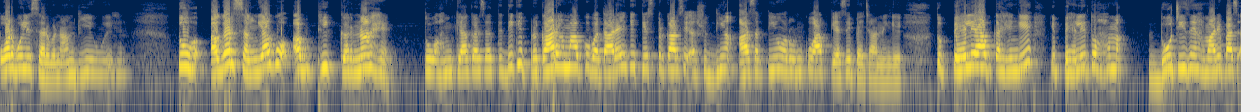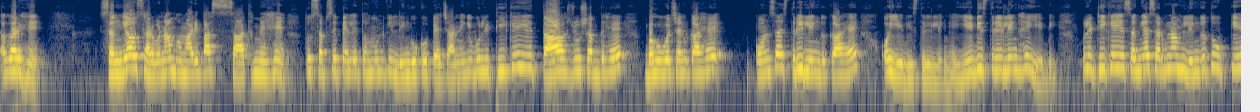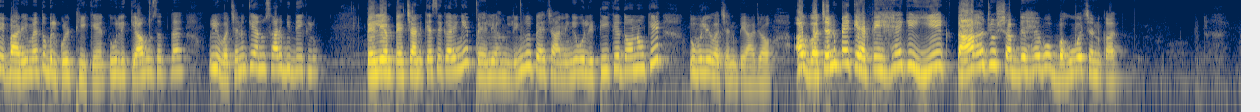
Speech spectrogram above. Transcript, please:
और बोले, सर्वनाम दिए हुए हैं। तो अगर संज्ञा को अब ठीक करना है तो हम क्या कर सकते? हैं देखिए, प्रकार हम आपको बता रहे हैं कि किस प्रकार से अशुद्धियाँ आ सकती हैं और उनको आप कैसे पहचानेंगे। तो पहले आप कहेंगे कि पहले तो हम दो चीज़ें हमारे पास अगर हैं, संज्ञा और सर्वनाम हमारे पास साथ में हैं तो सबसे पहले तो हम उनके लिंग को पहचानेंगे। बोले, ठीक है, ये ता जो शब्द है, बहुवचन का है, कौन सा? स्त्रीलिंग का है और ये भी स्त्रीलिंग है, ये भी स्त्रीलिंग है, ये भी। बोले, ठीक है, ये संज्ञा, सर्वनाम, लिंग तो के बारे में तो बिल्कुल ठीक है। तो बोले, क्या हो सकता है? बोले, वचन के अनुसार भी देख लो। पहले हम पहचान कैसे करेंगे? पहले हम लिंग पहचानेंगे। बोले, ठीक है दोनों के? तो बोले, वचन पे आ जाओ। अब वचन पे कहते हैं कि ये ताह जो शब्द है, वो बहुवचन का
